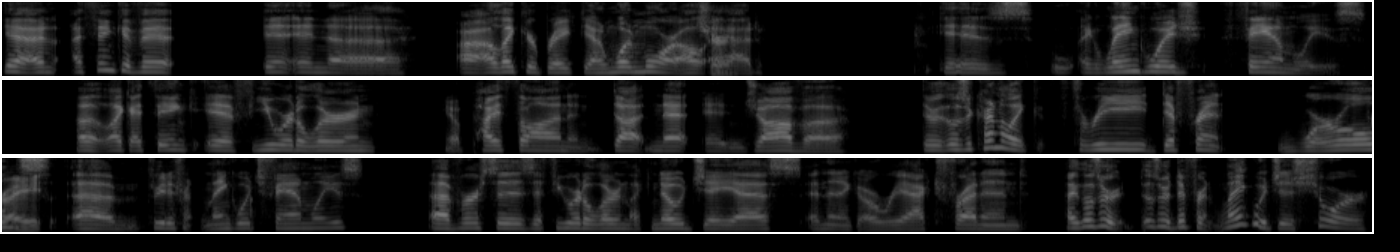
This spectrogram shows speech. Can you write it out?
Yeah. And I think of it in, in uh, I like your breakdown. One more I'll Sure. add is like language families. Uh, like I think if you were to learn, you know, Python and .NET and Java, there those are kind of like three different worlds, um, three different language families. Uh, versus if you were to learn like Node.js and then like a React front end, like those are those are different languages, sure,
